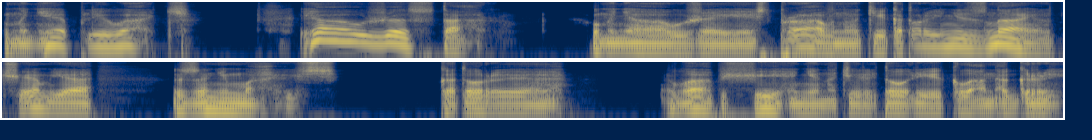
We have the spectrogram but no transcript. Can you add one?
мне плевать. Я уже стар. У меня уже есть правнуки, которые не знают, чем я занимаюсь, которые вообще не на территории клана Гры,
